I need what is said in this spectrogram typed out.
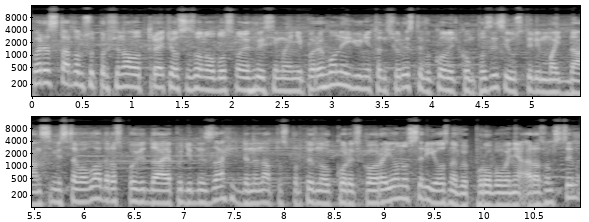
Перед стартом суперфіналу третього сезону обласної гри сімейні перегони юні танцюристи виконують композиції у стилі майданс. Місцева влада розповідає, подібний захід для не надто спортивного Корицького району серйозне випробування, а разом з цим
